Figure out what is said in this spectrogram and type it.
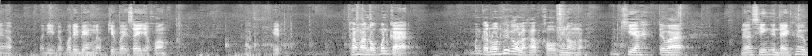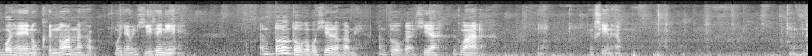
นะครับวันนี้ก็บ่ได้แบ่งแล้วเก็บไว้ใส่เจ้าของ ถ้ามานกมันกะมันกะล้นคือเก่าละครับ เขาพี่น้องเนาะมันเคลียร์แต่ว่าเนื้อสิ่งอื่นใดคือบ่ใหญ่นกขึ้นนอนนะครับบ่ใหญ่มันขี่เท่นี้ตั้งตัวตั้งตัวกับบ่เคลียร์แล้วครับนี่ตั้งตัวกับเคลียร์คือว่าแหละนี่ทั้งสีนะครับใน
